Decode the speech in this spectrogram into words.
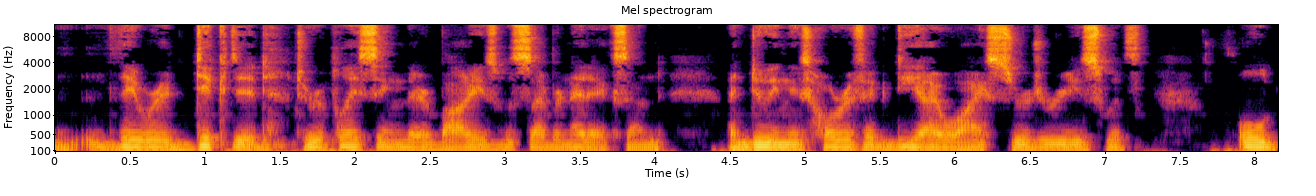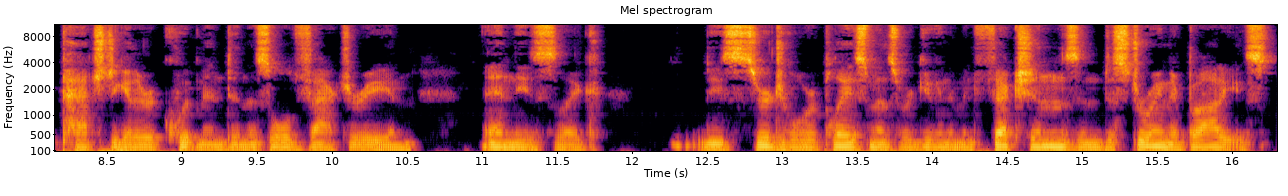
they were addicted to replacing their bodies with cybernetics and and doing these horrific DIY surgeries with old patched together equipment in this old factory and and these like these surgical replacements were giving them infections and destroying their bodies.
